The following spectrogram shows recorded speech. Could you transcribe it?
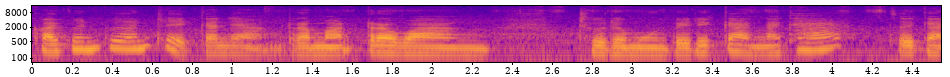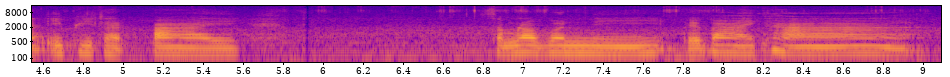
ขอให้เพื่อนๆเทรดกันอย่างระมัดระวัง To the Moon ไปด้วยกันนะคะ เจอกันอีพีถัดไปสำหรับวันนี้ บ๊ายบายค่ะ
